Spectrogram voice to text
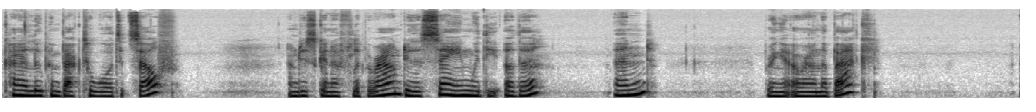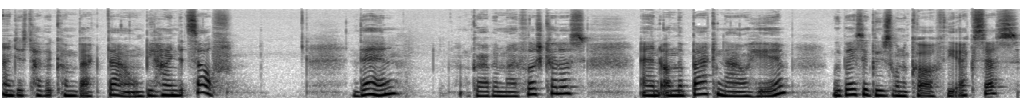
kind of looping back towards itself. I'm just going to flip around, do the same with the other end, bring it around the back, and just have it come back down behind itself. Then I'm grabbing my flush cutters, and on the back now here, we basically just want to cut off the excess,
